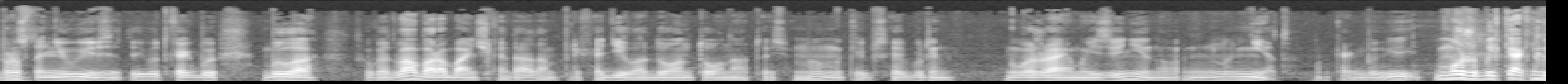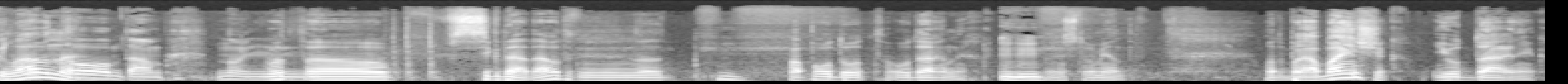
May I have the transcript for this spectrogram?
просто не вывезет. И вот как бы было, сколько, два барабанщика, да, там приходило до Антона, то есть, ну, мы как бы сказать, блин, уважаемый, извини, но ну, нет. Ну, Как бы, может быть, как-нибудь Главное- потом, там, но... Вот э, всегда, да, вот именно по поводу вот ударных Мгм. инструментов. Вот барабанщик и ударник.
